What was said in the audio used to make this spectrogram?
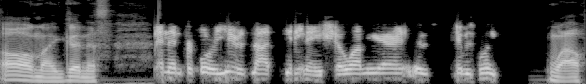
oh my goodness. And then for four years not getting a show on the air, it was it was bleak. Wow.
